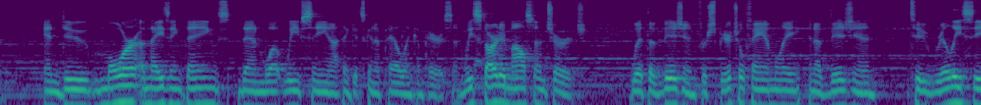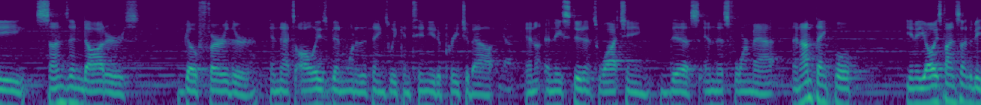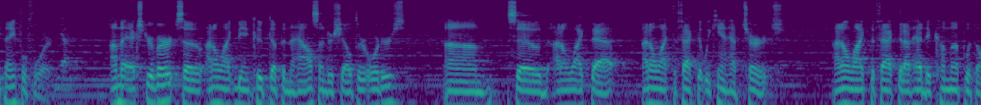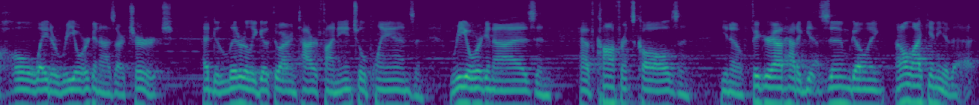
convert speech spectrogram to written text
and do more amazing things than what we've seen. I think it's going to pale in comparison. We started Milestone Church with a vision for spiritual family and a vision to really see sons and daughters go further. And that's always been one of the things we continue to preach about. Yeah. And, and these students watching this in this format. And I'm thankful, you know, you always find something to be thankful for. Yeah. I'm an extrovert, so I don't like being cooped up in the house under shelter orders. Um, so I don't like that. I don't like the fact that we can't have church. I don't like the fact that I've had to come up with a whole way to reorganize our church. Had to literally go through our entire financial plans and reorganize and have conference calls and you know figure out how to get. Zoom going. I don't like any of that.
